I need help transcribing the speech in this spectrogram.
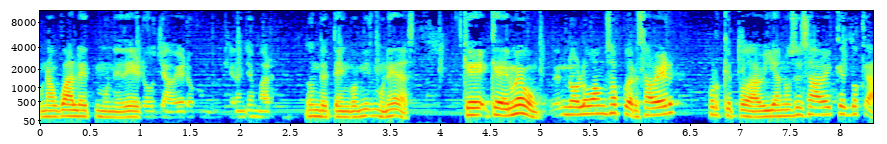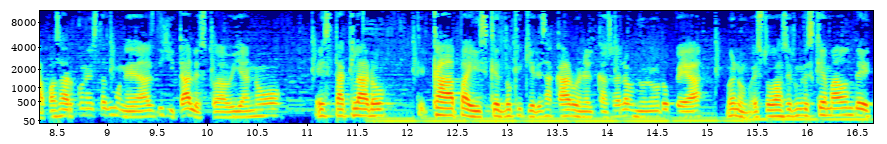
una wallet, monedero, llavero, como quieran llamar, donde tengo mis monedas. Que, que de nuevo, no lo vamos a poder saber porque todavía no se sabe qué es lo que va a pasar con estas monedas digitales, todavía no está claro que cada país qué es lo que quiere sacar o en el caso de la Unión Europea, bueno, esto va a ser un esquema donde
